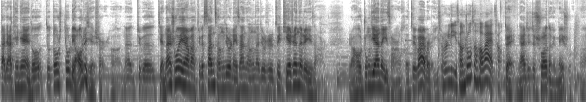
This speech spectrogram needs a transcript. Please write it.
大家天天也都都都都聊这些事儿啊。那这个简单说一下嘛，这个三层就是哪三层呢？就是最贴身的这一层。然后中间的一层和最外边的一层，就是里层、中层和外层。对，你看这就说了等于没说啊！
